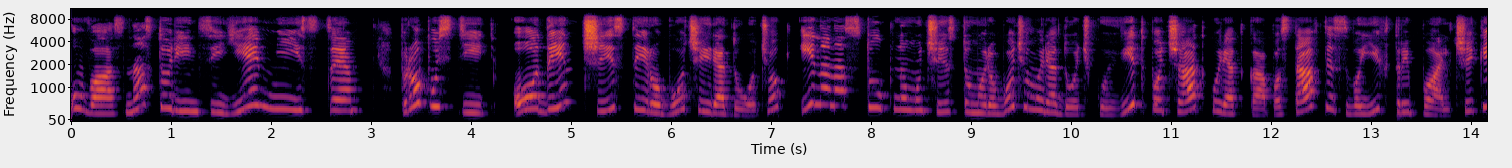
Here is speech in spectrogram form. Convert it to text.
у вас на сторінці є місце, пропустіть один чистий робочий рядочок і на наступному чистому робочому рядочку від початку рядка поставте своїх три пальчики.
